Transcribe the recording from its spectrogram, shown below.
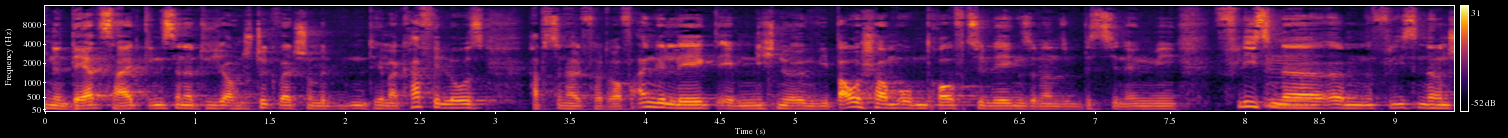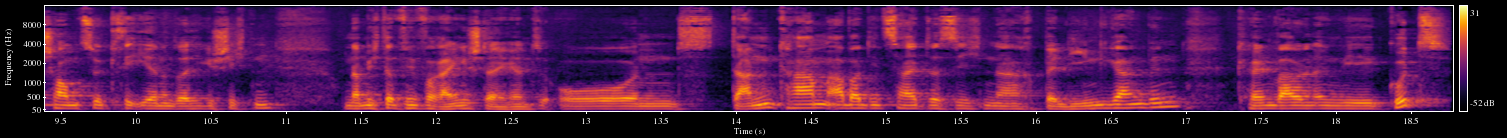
Und in der Zeit ging es dann natürlich auch ein Stück weit schon mit dem Thema Kaffee los. Hab's dann halt voll drauf angelegt, eben nicht nur irgendwie Bauschaum oben drauf zu legen, sondern so ein bisschen irgendwie fließender, mhm. ähm, fließenderen Schaum zu kreieren und solche Geschichten. Und habe mich da auf jeden Fall reingesteigert. Und dann kam aber die Zeit, dass ich nach Berlin gegangen bin. Köln war dann irgendwie gut,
